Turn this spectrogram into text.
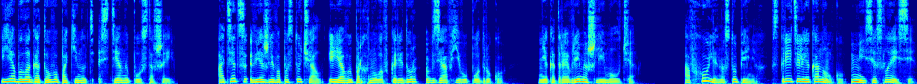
я была готова покинуть стены пустошей. Отец вежливо постучал, и я выпорхнула в коридор, взяв его под руку. Некоторое время шли молча. А в холле на ступенях встретили экономку, миссис Лейси.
